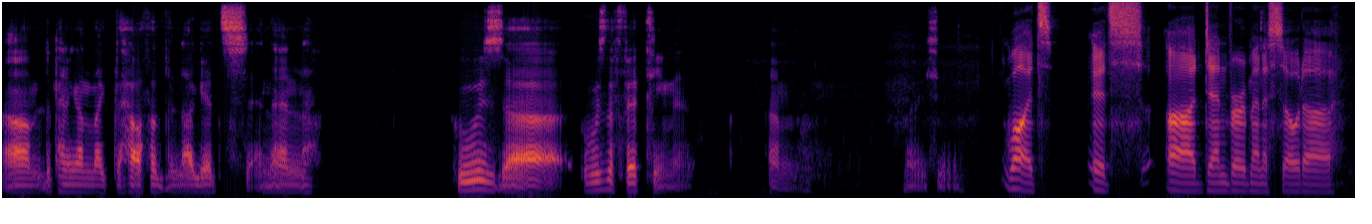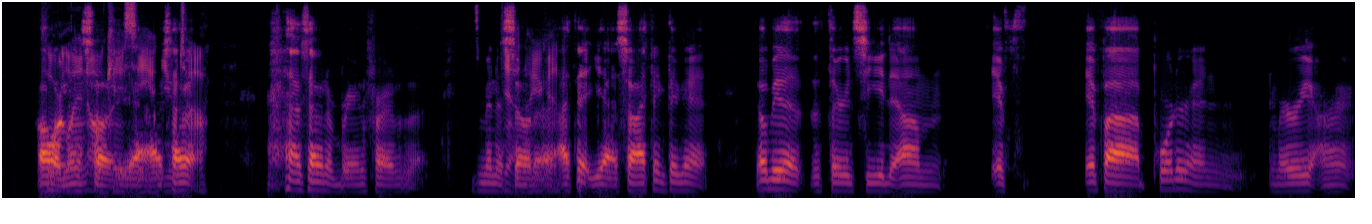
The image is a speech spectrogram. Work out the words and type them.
um, depending on like the health of the Nuggets. And then who's uh who's the fifth team? Um, let me see. Well, it's it's uh Denver, Minnesota, oh, Portland, Minnesota, OKC, yeah. and Utah. Having, I was having a brain fart. It's Minnesota. Yeah, no, I think yeah. So I think they're gonna they'll be the, the third seed. Um, if if uh Porter and Murray aren't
